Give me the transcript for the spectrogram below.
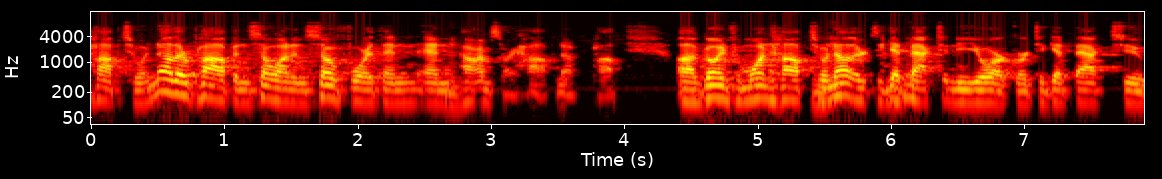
pop to another pop and so on and so forth. And and mm-hmm. oh, I'm sorry, hop, not pop. Uh, going from one hop to mm-hmm. another to get back to New York or to get back to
